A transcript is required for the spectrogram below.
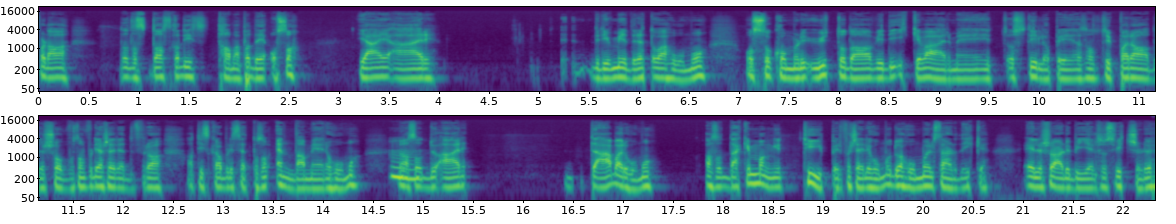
For da, da, da skal de ta meg på det også. Jeg er driver med idrett og er homo, og så kommer de ut, og da vil de ikke være med og stille opp i sånn type paradeshow og sånn, for de er så redd for at de skal bli sett på som enda mer homo. Men altså, du er Det er bare homo. Altså, Det er ikke mange typer forskjellig homo. Du er homo, eller så er du det ikke. Eller så er du bi, eller så switcher du.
